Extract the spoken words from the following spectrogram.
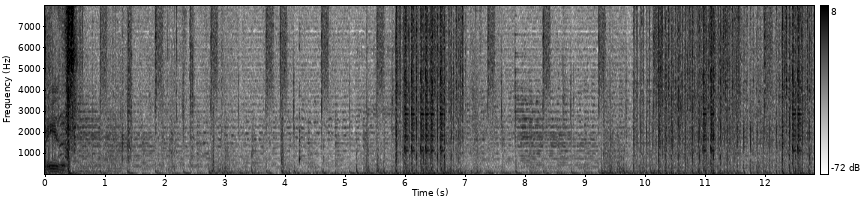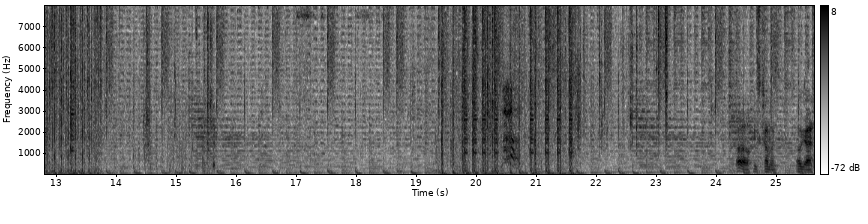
Jesus. Oh, he's coming. Oh god.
